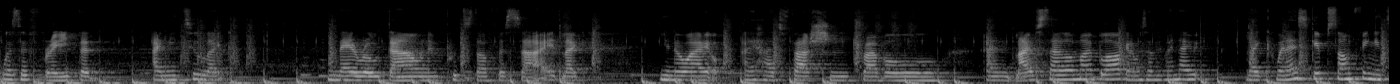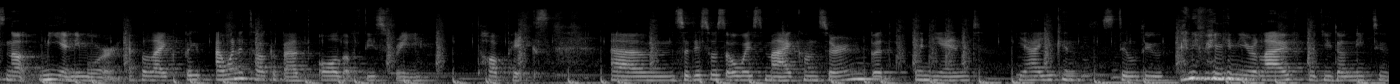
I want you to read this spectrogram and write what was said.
was afraid that I need to like narrow down and put stuff aside. Like, you know, I I had fashion, travel, and lifestyle on my blog, and I was like, when I like when I skip something, it's not me anymore. I feel like but I want to talk about all of these three topics. Um, so this was always my concern, but in the end, yeah, you can still do anything in your life, but you don't need to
